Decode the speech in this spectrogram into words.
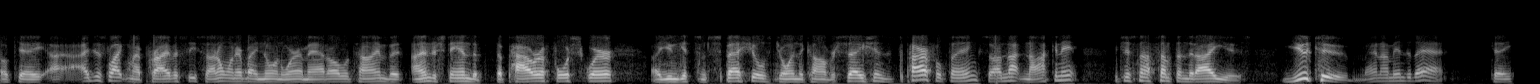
Okay, I, I just like my privacy, so I don't want everybody knowing where I'm at all the time. But I understand the the power of Foursquare. Uh, you can get some specials, join the conversations. It's a powerful thing, so I'm not knocking it. It's just not something that I use. YouTube, man, I'm into that. Okay,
